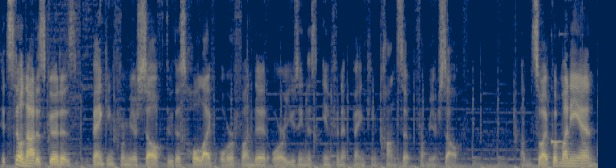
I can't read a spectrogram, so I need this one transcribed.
it's still not as good as banking from yourself through this whole life overfunded or using this infinite banking concept from yourself. Um, so i put money in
